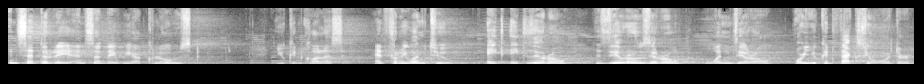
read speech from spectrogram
And Saturday and Sunday we are closed. You can call us at 312 880 0010, or you can fax your order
